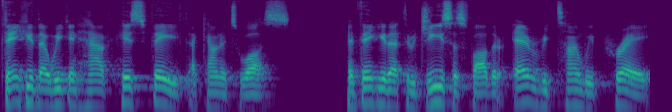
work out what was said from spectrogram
Thank you that we can have his faith accounted to us. And thank you that through Jesus, Father, every time we pray,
